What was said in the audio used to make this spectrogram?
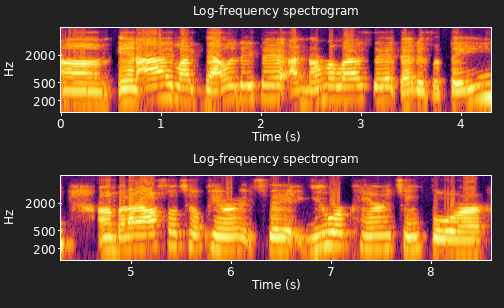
Um, and I like validate that. I normalize that. That is a thing. Um, but I also tell parents that you are parenting for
